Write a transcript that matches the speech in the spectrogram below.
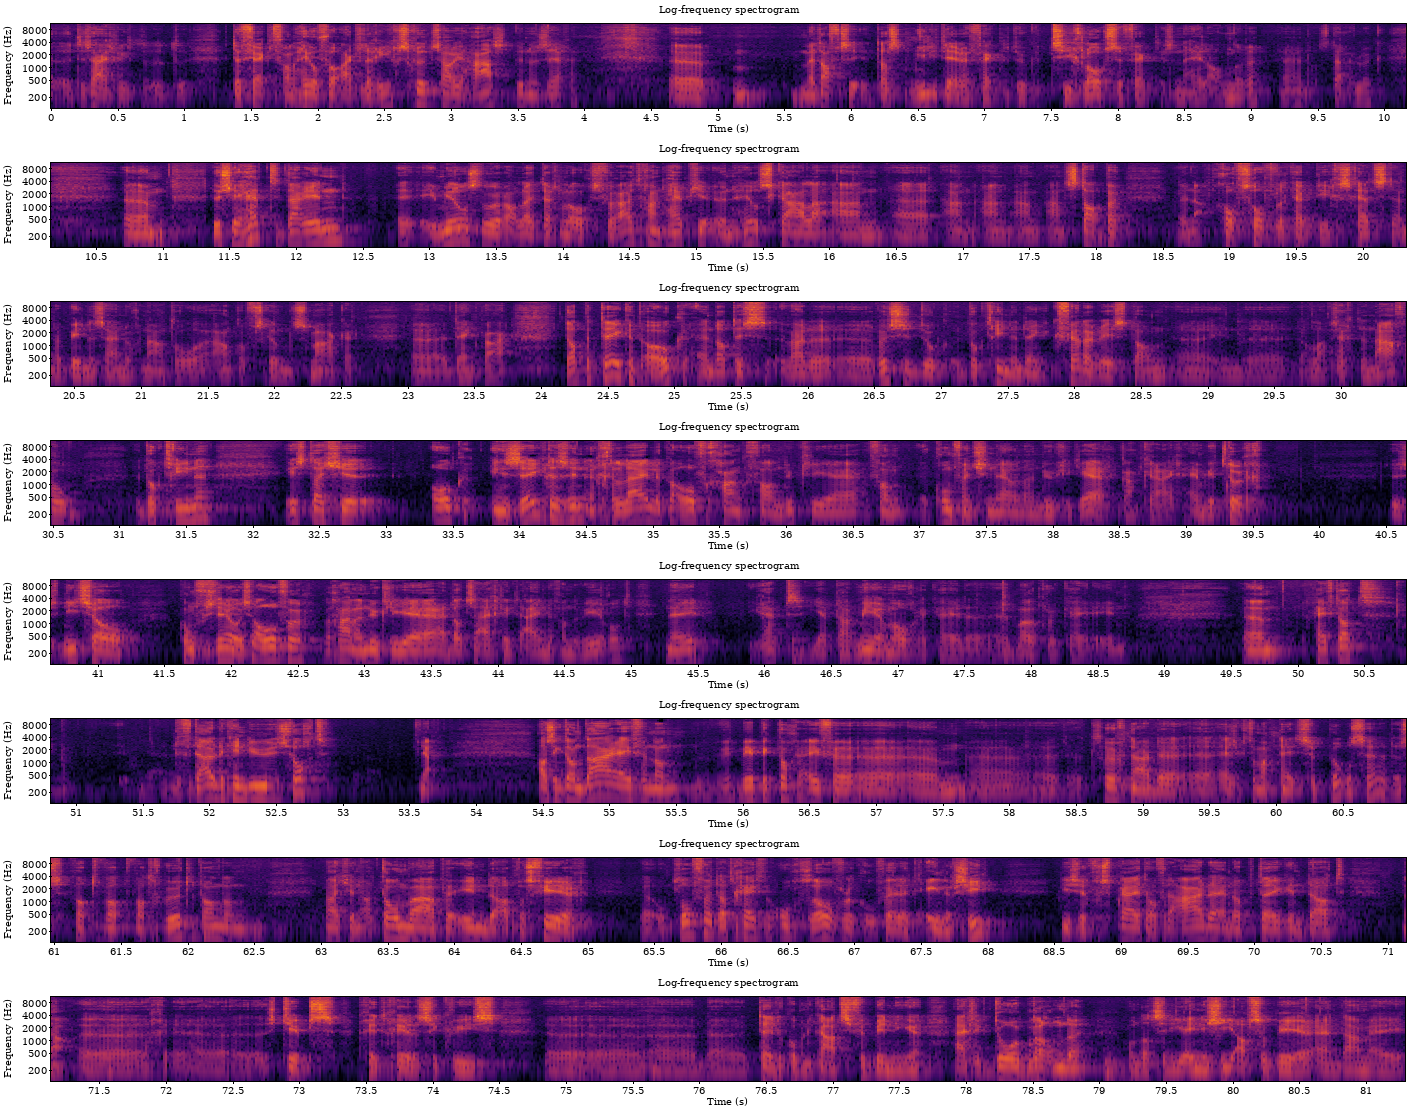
het is eigenlijk het, effect van heel veel artilleriegeschut, zou je haast kunnen zeggen. Met af, dat is het militaire effect natuurlijk. Het psychologische effect is een heel andere, hè, dat is duidelijk. Um, dus je hebt daarin, inmiddels door allerlei technologische vooruitgang, heb je een heel scala aan, aan, aan, aan stappen uh, nou, grofstoffelijk heb ik die geschetst en daarbinnen zijn nog een aantal, aantal verschillende smaken denkbaar. Dat betekent ook, en dat is waar de Russische doc doctrine denk ik verder is dan in de, dan, laten we zeggen, de NAVO-doctrine, is dat je ook in zekere zin een geleidelijke overgang van, nucleair, van conventioneel naar nucleair kan krijgen en weer terug. Dus niet zo conventioneel is over, we gaan naar nucleair en dat is eigenlijk het einde van de wereld. Nee, je hebt, je hebt daar meer mogelijkheden, uh, mogelijkheden in. Um, geeft dat de verduidelijking die u zocht? Ja. Als ik dan daar even, dan wip ik toch even uh, um, uh, terug naar de elektromagnetische puls. Hè. Dus wat, wat, wat gebeurt er dan? Dan laat je een atoomwapen in de atmosfeer ontploffen. Dat geeft een ongelooflijke hoeveelheid energie die zich verspreidt over de aarde. En dat betekent dat nou, chips, geïntegreerde circuits, uh, uh, telecommunicatieverbindingen eigenlijk doorbranden, omdat ze die energie absorberen en daarmee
